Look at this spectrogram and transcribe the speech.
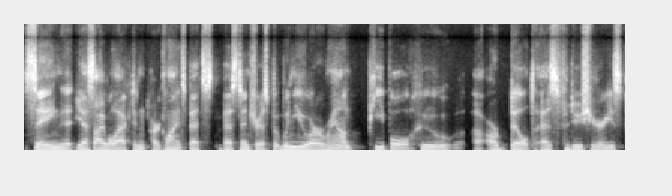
saying that yes i will act in our client's best best interest but when you are around people who uh, are built as fiduciaries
